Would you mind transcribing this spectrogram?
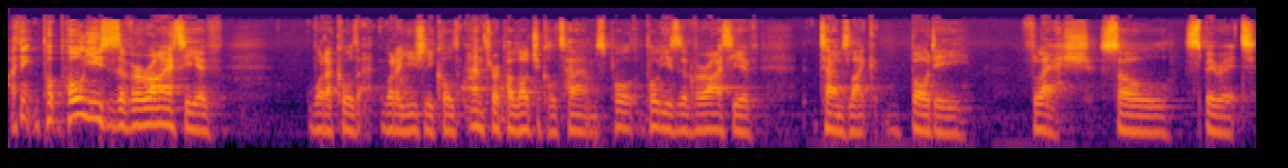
I think Paul uses a variety of what are called what are usually called anthropological terms. Paul, Paul uses a variety of terms like body, flesh, soul, spirit,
